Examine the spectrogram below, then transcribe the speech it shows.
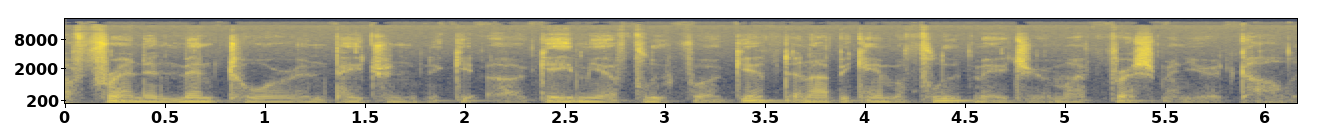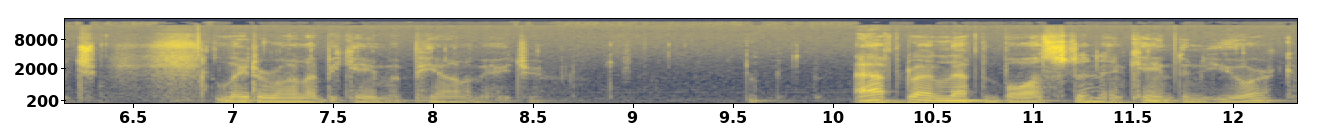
a friend and mentor and patron uh, gave me a flute for a gift, and I became a flute major my freshman year at college. Later on, I became a piano major. After I left Boston and came to New York,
